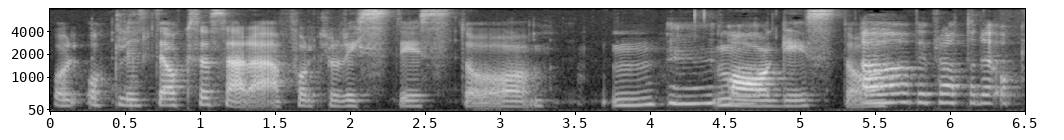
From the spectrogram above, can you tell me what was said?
och, och lite också så här folkloristiskt och mm, Mm, magiskt och Ja, vi pratade och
